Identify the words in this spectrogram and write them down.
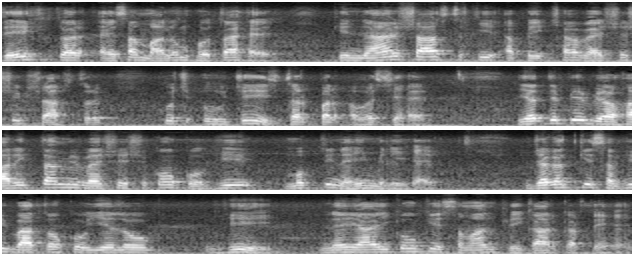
देखकर ऐसा मालूम होता है कि न्याय शास्त्र की अपेक्षा वैशेषिक शास्त्र कुछ ऊँचे स्तर पर अवश्य है। यद्यपि व्यवहारिकता में वैशेषिकों को भी मुक्ति नहीं मिली है। जगत की सभी बातों को ये लोग भी न्यायिकों के समान स्वीकार करते हैं,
